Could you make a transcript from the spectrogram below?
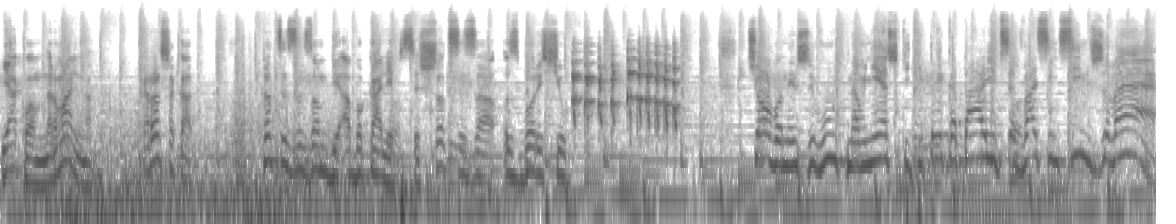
Як вам? Нормально? Хороша катка? Що це за зомбі абокаліпси? Що це за зборище? Чо вони живуть на внешки, кіти катаються, 277 живе!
